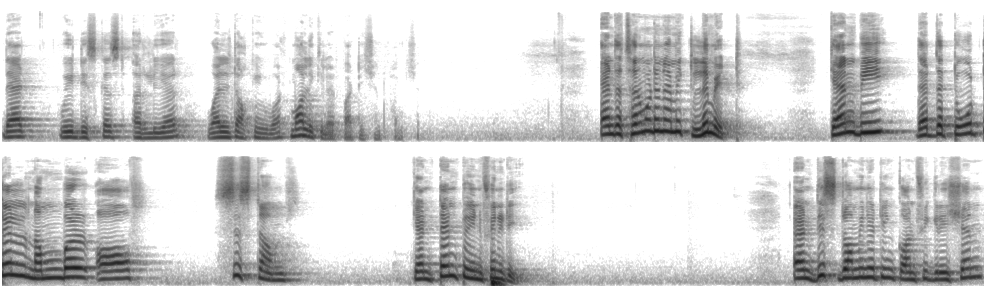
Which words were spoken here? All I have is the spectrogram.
that we discussed earlier while talking about molecular partition function. And the thermodynamic limit can be that the total number of systems can tend to infinity. And this dominating configuration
